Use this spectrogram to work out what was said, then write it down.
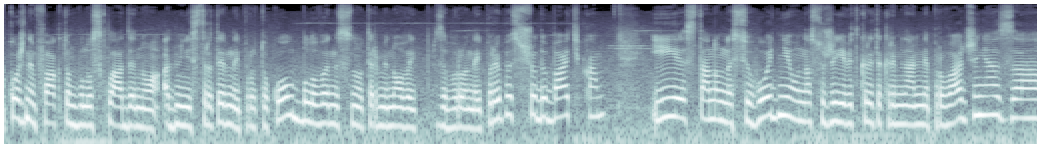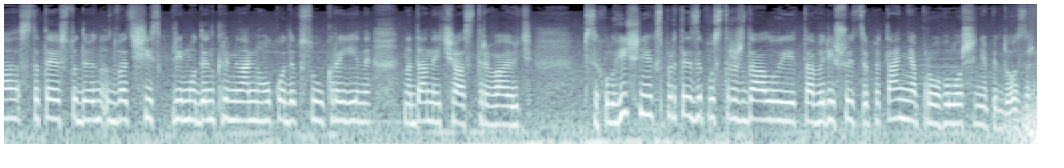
кожним фактом було складено адміністративний протокол, було винесено терміновий заборонений припис щодо батька. І станом на сьогодні у нас вже є відкрите кримінальне провадження за статтею 126 прим. 1 Кримінального кодексу України. На даний час тривають психологічні експертизи постраждалої та вирішується питання про оголошення підозри.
